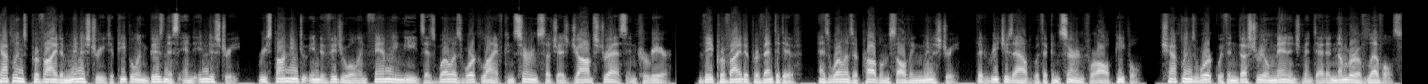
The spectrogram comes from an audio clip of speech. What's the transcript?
Chaplains provide a ministry to people in business and industry, responding to individual and family needs as well as work-life concerns such as job stress and career. They provide a preventative, as well as a problem-solving ministry, that reaches out with a concern for all people. Chaplains work with industrial management at a number of levels.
